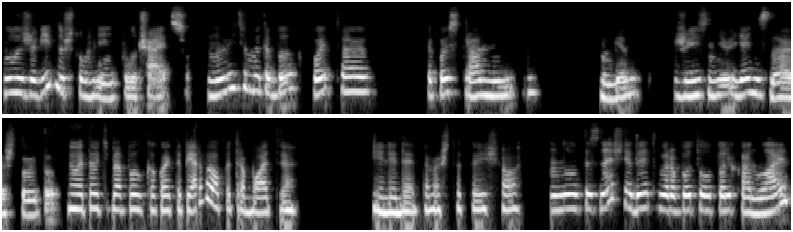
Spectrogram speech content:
было же видно, что у меня не получается. Ну, видимо, это был какой-то такой странный момент жизни. Я не знаю, что это. Ну, это у тебя был какой-то первый опыт работы? Или до этого что-то еще? Ну, ты знаешь, я до этого работала только онлайн.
